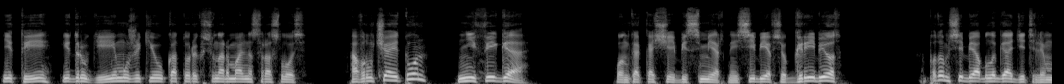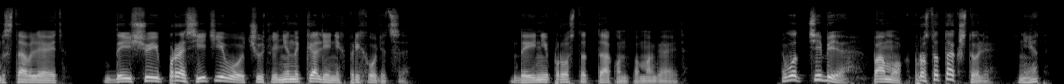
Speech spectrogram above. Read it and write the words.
И ты, и другие мужики, у которых все нормально срослось. А вручает он? Нифига! Он, как Кощей Бессмертный, себе все гребет, а потом себя благодетелем выставляет. Да еще и просить его чуть ли не на коленях приходится. Да и не просто так он помогает. Вот тебе помог, просто так, что ли? Нет.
